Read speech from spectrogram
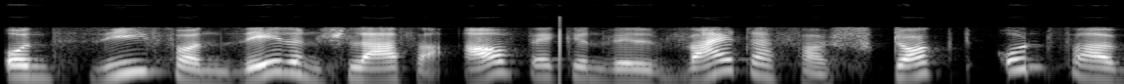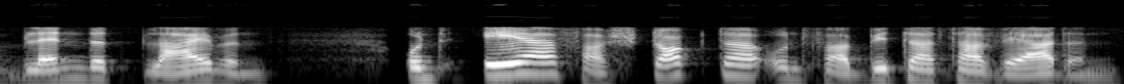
und sie von Seelenschlafe aufwecken will, weiter verstockt und verblendet bleiben und eher verstockter und verbitterter werden.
